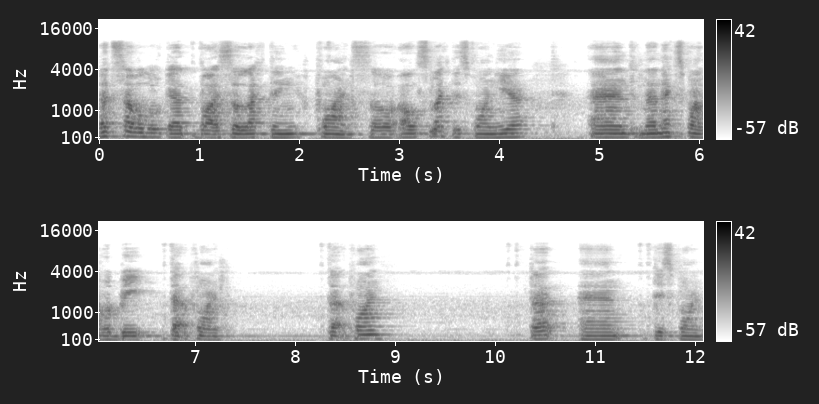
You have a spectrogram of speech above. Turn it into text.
let's have a look at by selecting points so I'll select this point here and the next point would be that point that point that and this point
